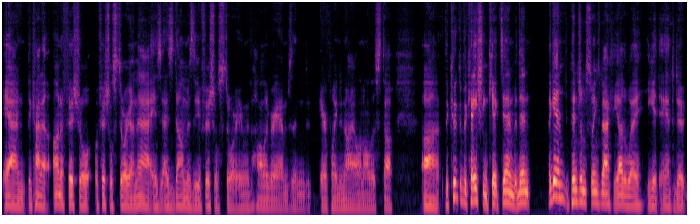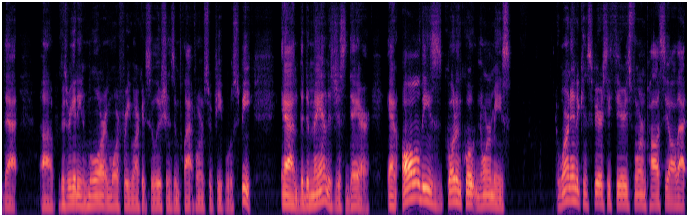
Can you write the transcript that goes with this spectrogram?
and the kind of unofficial official story on that is as dumb as the official story with holograms and airplane denial and all this stuff uh, the kookification kicked in but then again the pendulum swings back the other way you get to antidote that uh, because we're getting more and more free market solutions and platforms for people to speak and the demand is just there and all these quote unquote normies who weren't into conspiracy theories foreign policy all that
